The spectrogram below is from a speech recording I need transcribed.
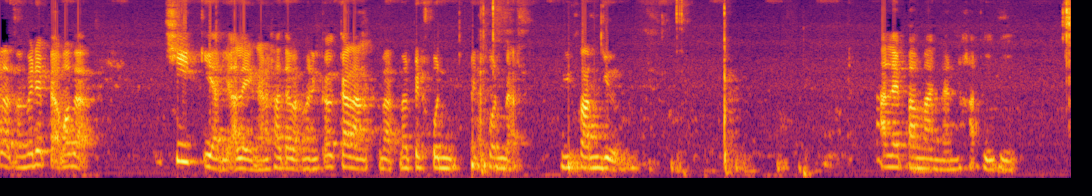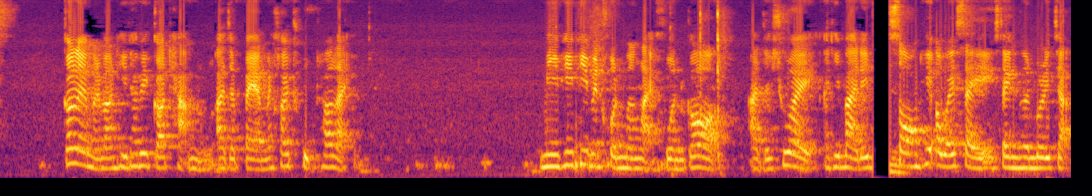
แบบ มันไม่ได้แปลว่าแบบขี้เกียจหรืออะไรอย่างนั้นค่ะแต่แบบมันก็กำลังแบบมันเป็นคนเป็นคนแบบ มีความหยิมอะไรประมาณนั้นค่ะพี่พี่ก็เลยเหมือนบางทีถ้าพี่ก๊อตถามหนูอาจจะแปลไม่ค่อยถูกเท่าไหร่ มีพี่ๆเป็นคนเมืองหลายคนก็อาจจะช่วยอธิบายได้ซองที่เอาไว้ใส่ใส่เงินบริจาค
